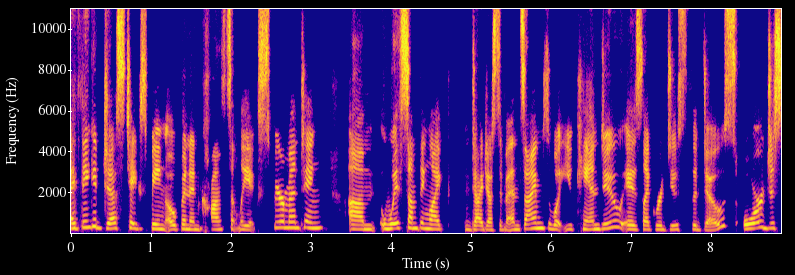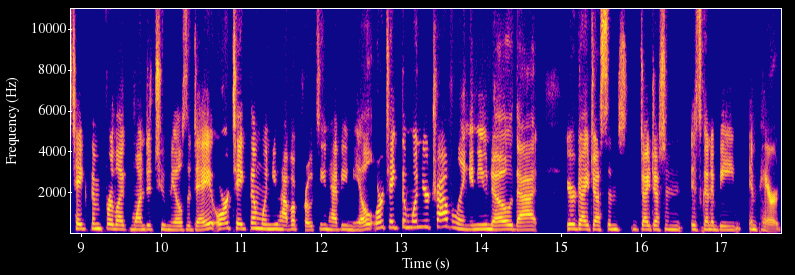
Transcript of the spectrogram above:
I think it just takes being open and constantly experimenting um, with something like digestive enzymes. What you can do is like reduce the dose or just take them for like one to two meals a day, or take them when you have a protein heavy meal, or take them when you're traveling and you know that your digestion digestion is going to be impaired.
